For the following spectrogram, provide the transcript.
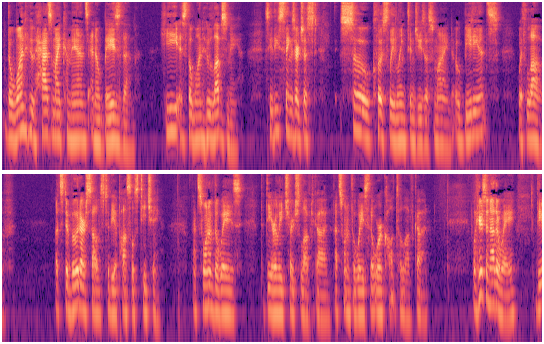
The one who has my commands and obeys them, he is the one who loves me. See, these things are just so closely linked in Jesus' mind obedience with love. Let's devote ourselves to the apostles' teaching. That's one of the ways that the early church loved God. That's one of the ways that we're called to love God. Well, here's another way the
